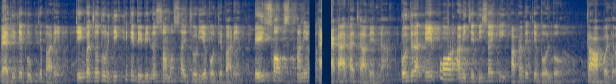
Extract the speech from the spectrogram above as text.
ব্যাধিতে ভুগতে পারেন। কিংবা চতুর্দিক থেকে বিভিন্ন সমস্যায় জড়িয়ে পড়তে পারেন। এই সব স্থানেও একা একা যাবেন না। বন্ধুরা, এরপর আমি যে বিষয়টি আপনাদেরকে বলব তা হলো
